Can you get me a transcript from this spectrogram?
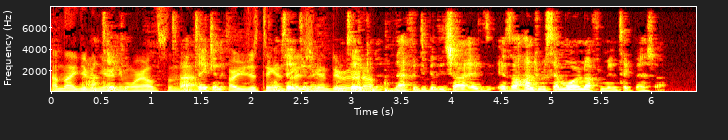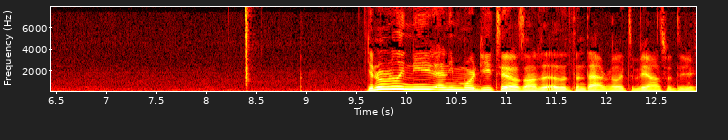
I'm not giving I'll you any it. more else than I'm that. taking it. Are you just taking? I'm Are you taking just it. gonna do I'm it or taking no? it. That 50 50 shot is, is 100% more enough for me to take that shot. You don't really need any more details on other than that, really. To be honest with you,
